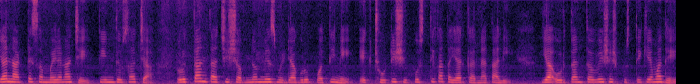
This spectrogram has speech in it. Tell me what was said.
या नाट्य संमेलनाचे तीन दिवसाच्या वृत्तांताची शबनम न्यूज मीडिया ग्रुप वतीने एक छोटीशी पुस्तिका तयार करण्यात आली. या वृत्तांत विशेष पुस्तिकेमध्ये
